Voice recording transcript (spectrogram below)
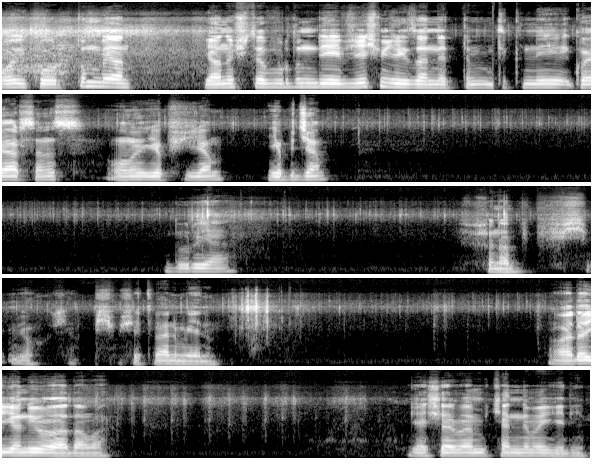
Oy korktum bir an. Yanlışlıkla vurdum diye evcilleşmeyecek zannettim. Tık neyi koyarsanız onu yapacağım. Yapacağım. Dur ya. Şuna yok ya pişmiş et vermeyelim. Hala yanıyor adama. Gençler ben bir kendime geleyim.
